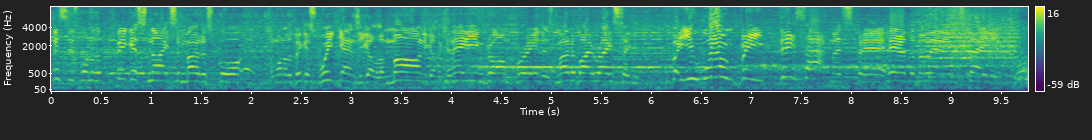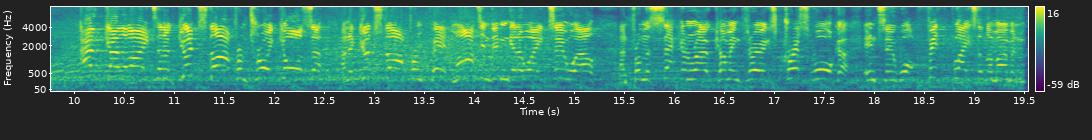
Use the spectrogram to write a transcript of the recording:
This is one of the biggest nights in motorsport and one of the biggest weekends. You've got Le Mans, you've got the Canadian Grand Prix, there's motorbike racing, but you won't beat this atmosphere here at the Millennium Stadium. Out go the lights and a good start from Troy Corser and a good start from Pitt. Martin didn't get away too well, and from the second row coming through, it's Chris Walker into what fifth place at the moment.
